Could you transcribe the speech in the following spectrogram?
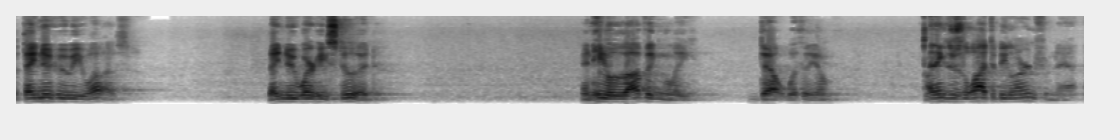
But they knew who he was, they knew where he stood. And he lovingly dealt with them. I think there's a lot to be learned from that.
